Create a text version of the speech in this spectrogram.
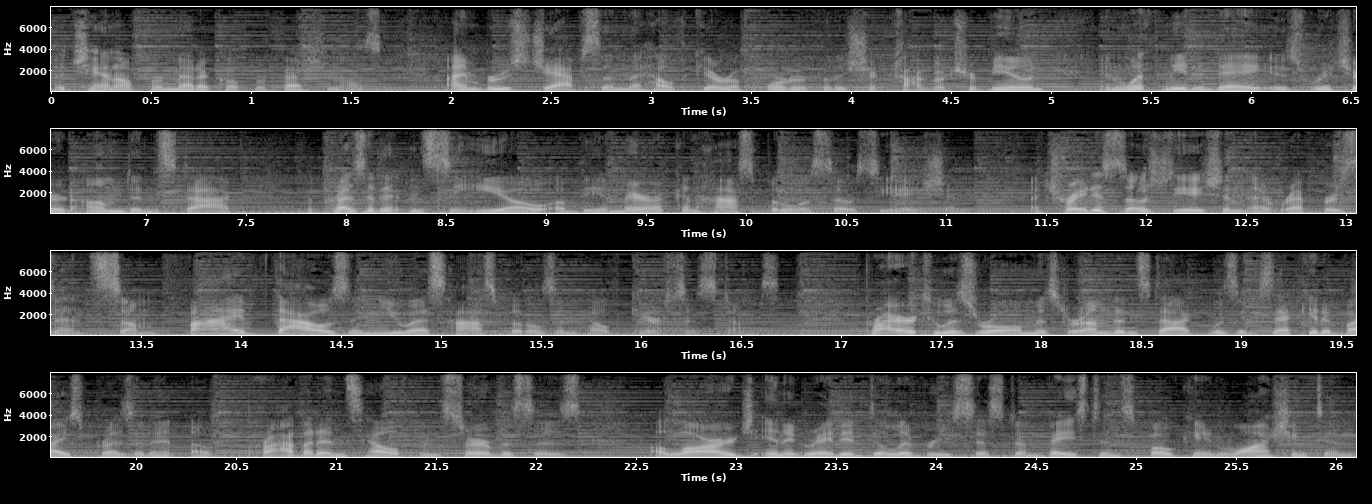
the channel for medical professionals. I'm Bruce Japsen, the healthcare reporter for the Chicago Tribune, and with me today is Richard Umbdenstock the president and CEO of the American Hospital Association, a trade association that represents some 5,000 U.S. hospitals and healthcare systems. Prior to his role, Mr. Umbdenstock was executive vice president of Providence Health and Services, a large integrated delivery system based in Spokane, Washington,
